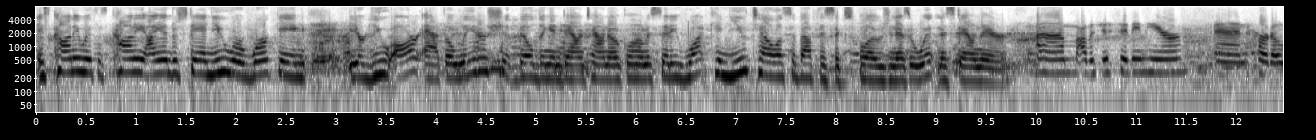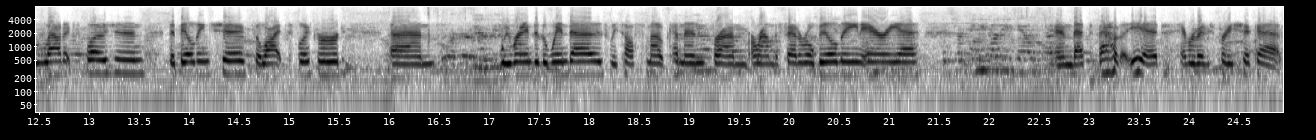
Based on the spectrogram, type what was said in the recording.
Is Connie with us? Connie, I understand you were working, or you are at the Leadership Building in downtown Oklahoma City. What can you tell us about this explosion as a witness down there? Um, I was just sitting here and heard a loud explosion. The building shook, the lights flickered. Um, we ran to the windows. We saw smoke coming from around the federal building area. And that's about it. Everybody's pretty shook up.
